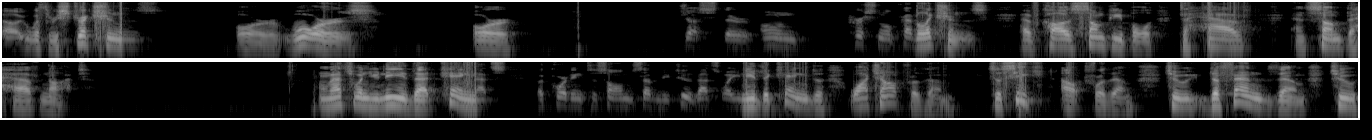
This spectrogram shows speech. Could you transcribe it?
uh, with restrictions or wars or just their own personal predilections, have caused some people to have and some to have not. And that's when you need that king. That's according to Psalm 72. That's why you need the king to watch out for them, to seek out for them, to defend them, to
